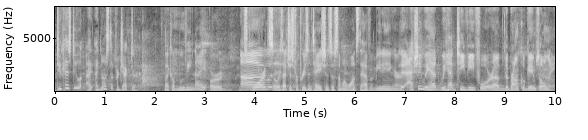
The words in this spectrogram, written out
do you guys do? I, I noticed the projector, like a movie night or sports, or is that just for presentations if someone wants to have a meeting? Or Actually, we had we had TV for uh, the Bronco games only.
